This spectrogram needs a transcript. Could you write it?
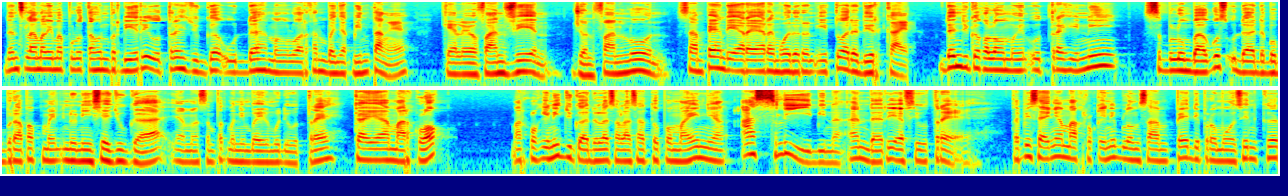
Dan selama 50 tahun berdiri Utrecht juga udah mengeluarkan banyak bintang ya. Kayak Leo Van Veen, John Van Loon, sampai yang di era-era modern itu ada Dirk Kuyt. Dan juga kalau ngomongin Utrecht ini sebelum bagus udah ada beberapa pemain Indonesia juga yang sempat menimba ilmu di Utrecht kayak Mark Lok. Mark Lok ini juga adalah salah satu pemain yang asli binaan dari FC Utrecht. Tapi sayangnya Mark Lok ini belum sampai dipromosin ke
